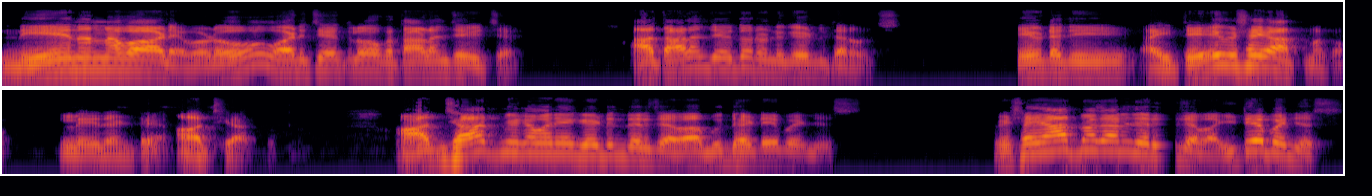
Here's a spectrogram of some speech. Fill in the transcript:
నేనన్నవాడెవడో వాడి చేతిలో ఒక తాళం చేయి ఇచ్చారు ఆ తాళం చేతితో రెండు గేట్లు తెరవచ్చు. ఏమిటది? అయితే విషయాత్మకం లేదంటే ఆధ్యాత్మికం. ఆధ్యాత్మికం అనే గేటుని తెరిచావా? బుద్ధి అటే పనిచేసి విషయాత్మకాన్ని తెరిచావా? ఇటే పనిచేసి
